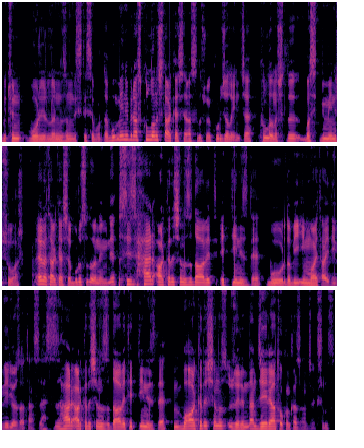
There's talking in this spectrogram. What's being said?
Bütün warrior'larınızın listesi burada. Bu menü biraz kullanışlı arkadaşlar aslında şöyle kurcalayınca. Kullanışlı, basit bir menüsü var. Evet arkadaşlar burası da önemli. Siz her arkadaşınızı davet ettiğinizde burada bir invite ID veriyor zaten size. Siz her arkadaşınızı davet ettiğinizde bu arkadaşınız üzerinden CRA token kazanacaksınız.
